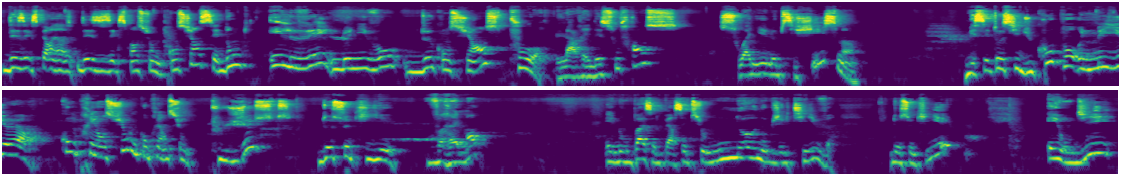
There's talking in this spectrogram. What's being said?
des, expériences, des expansions de conscience, c'est donc élever le niveau de conscience pour l'arrêt des souffrances, soigner le psychisme, mais c'est aussi du coup pour une meilleure compréhension, une compréhension plus juste de ce qui est vraiment, et non pas cette perception non objective de ce qui est. Et on dit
